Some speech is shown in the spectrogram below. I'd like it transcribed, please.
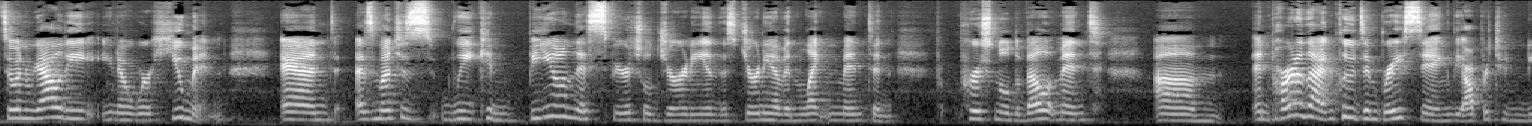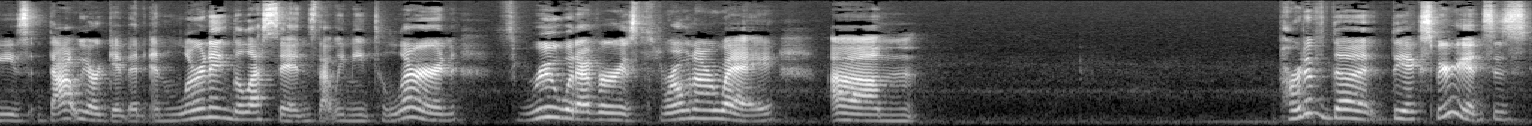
so in reality you know we're human and as much as we can be on this spiritual journey and this journey of enlightenment and personal development um, and part of that includes embracing the opportunities that we are given and learning the lessons that we need to learn through whatever is thrown our way. Um, part of the the experience is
